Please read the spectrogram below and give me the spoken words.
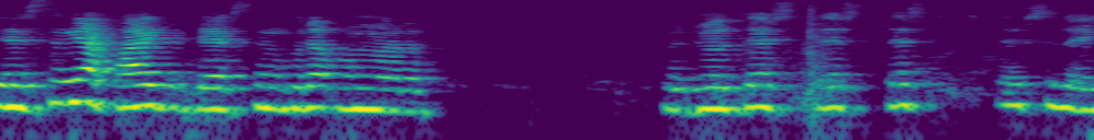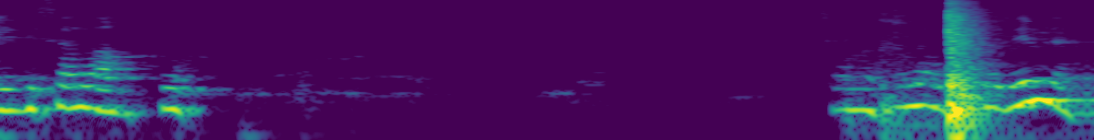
Dersin yap haydi dersin bırak onları. Çocuğa ders ders ders dersiyle ilgisi alakası yok. Çamaşırlar da söyleyeyim de.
